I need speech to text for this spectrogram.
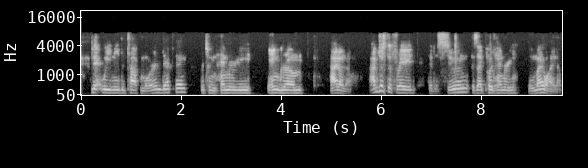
that we need to talk more in depth in between Henry, Ingram. I don't know. I'm just afraid that as soon as I put Henry in my lineup,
